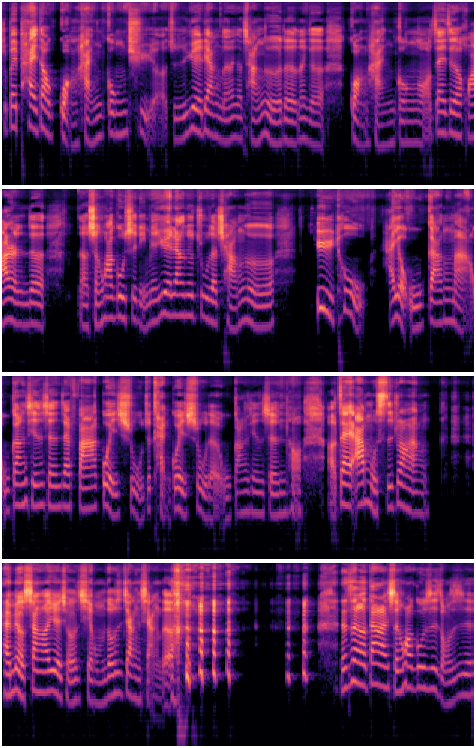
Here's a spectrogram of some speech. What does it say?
就被派到广寒宫去了，就是月亮的那个嫦娥的那个广寒宫哦。在这个华人的呃神话故事里面，月亮就住着嫦娥、玉兔。还有吴刚嘛，吴刚先生在发桂树，就砍桂树的吴刚先生哈，啊，在阿姆斯壮还没有上到月球前，我们都是这样想的。那这个当然神话故事总是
